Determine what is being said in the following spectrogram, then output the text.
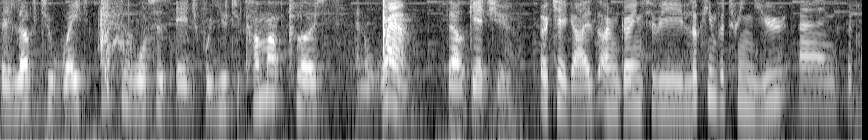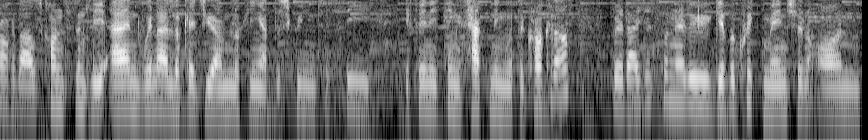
They love to wait at the water's edge for you to come up close and wham, they'll get you. Okay guys, I'm going to be looking between you and the crocodiles constantly and when I look at you I'm looking at the screen to see if anything's happening with the crocodiles. But I just wanted to give a quick mention on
